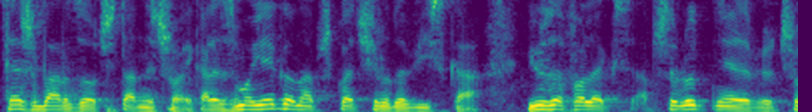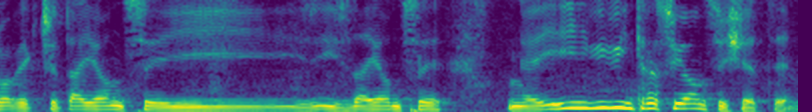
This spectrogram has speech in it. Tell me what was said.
też bardzo oczytany człowiek, ale z mojego na przykład środowiska, Józef Oleksy, absolutnie człowiek czytający i, i znający i interesujący się tym.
